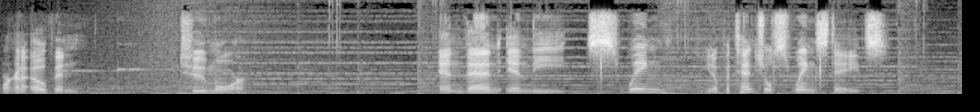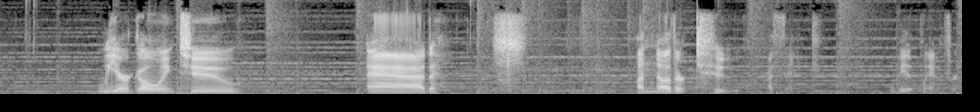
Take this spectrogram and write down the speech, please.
We're going to open two more. And then in the swing, you know, potential swing states, we are going to add another two. I think, will be the plan for now.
